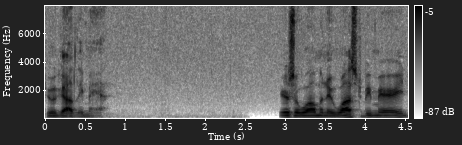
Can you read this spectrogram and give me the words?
to a godly man. Here's a woman who wants to be married,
